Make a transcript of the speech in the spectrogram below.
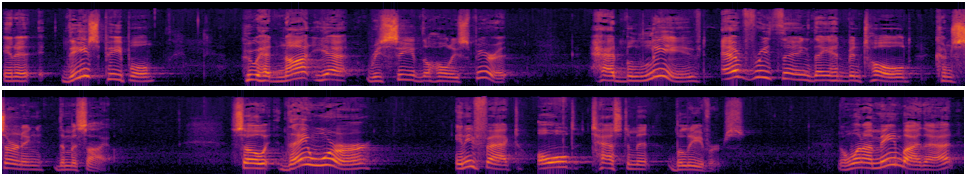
in it, these people who had not yet received the Holy Spirit had believed everything they had been told concerning the Messiah. So they were, in effect, Old Testament believers. Now, what I mean by that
